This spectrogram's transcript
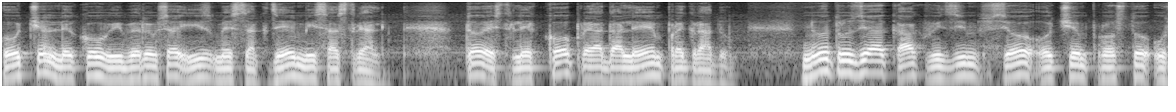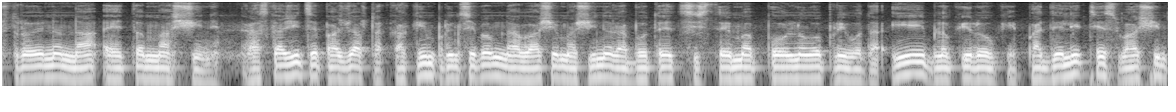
очень легко выберемся из места, где мы застряли то есть легко преодолеем преграду. Ну, друзья, как видим, все очень просто устроено на этом машине. Расскажите, пожалуйста, каким принципом на вашей машине работает система полного привода и блокировки. Поделитесь вашим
